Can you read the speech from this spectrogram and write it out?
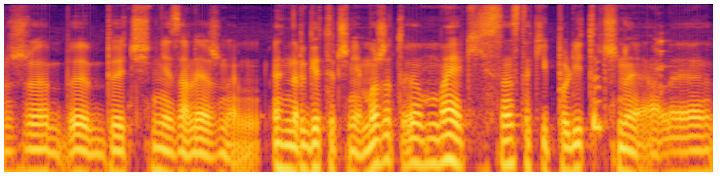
żeby być niezależnym energetycznie. Może to ma jakiś sens taki polityczny, ale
